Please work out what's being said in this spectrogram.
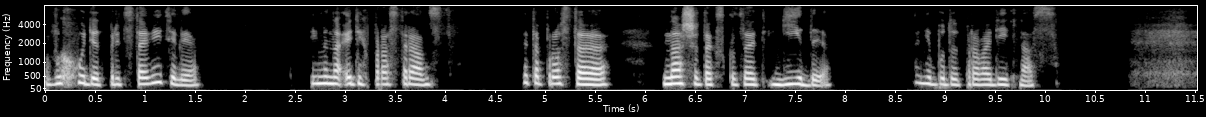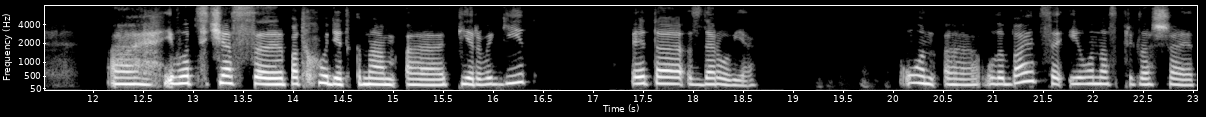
выходят представители именно этих пространств. Это просто наши, так сказать, гиды. Они будут проводить нас. А, И вот сейчас э, подходит к нам э, первый гид. Это здоровье. Он э, улыбается, и он нас приглашает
